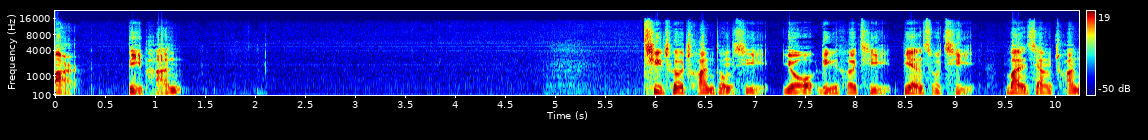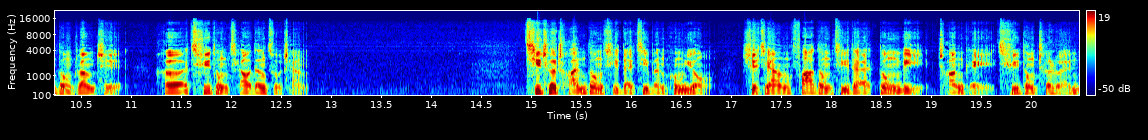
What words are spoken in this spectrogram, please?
二、底盘。汽车传动系由离合器、变速器、万向传动装置和驱动桥等组成。汽车传动系的基本功用是将发动机的动力传给驱动车轮，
